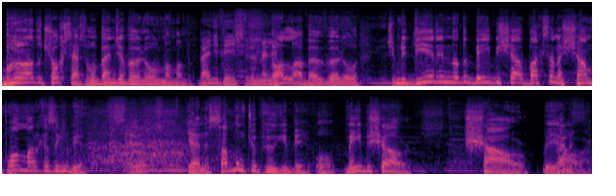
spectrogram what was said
Bunun adı çok sert. Bu bence böyle olmamalı. Bence değiştirilmeli. Vallahi bö- böyle ol. Şimdi diğerinin adı Baby Shower. Baksana şampuan markası gibi. Evet. Yani sabun köpüğü gibi o. Baby Shower. Shower. Yani Shower.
